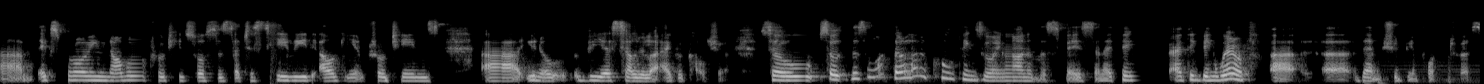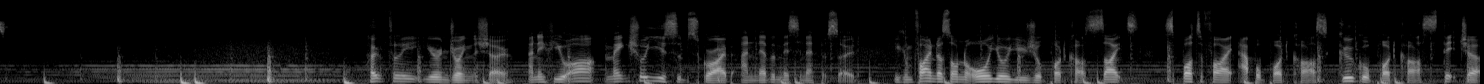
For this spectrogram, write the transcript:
um, exploring novel protein sources such as seaweed, algae, and proteins, uh, you know, via cellular agriculture. So, so there's a lot. There are a lot of cool things going on in this space, and I think I think being aware of uh, uh, them should be important to us. Hopefully, you're enjoying the show, and if you are, make sure you subscribe and never miss an episode. You can find us on all your usual podcast sites Spotify, Apple Podcasts, Google Podcasts, Stitcher,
